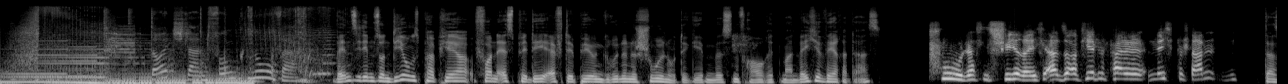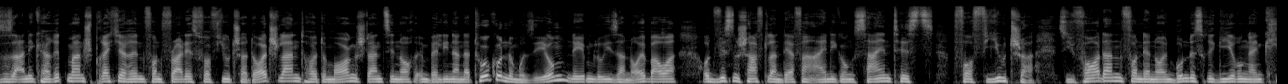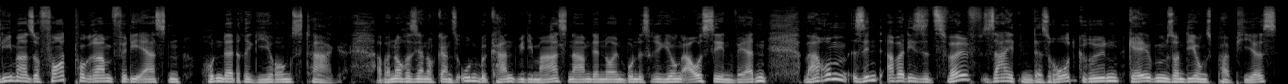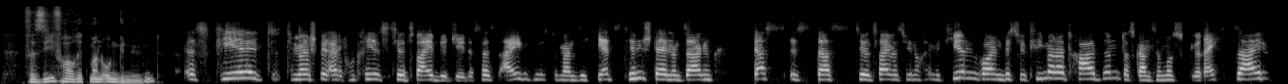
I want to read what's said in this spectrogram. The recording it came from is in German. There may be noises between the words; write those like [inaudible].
Deutschlandfunk Nova. Wenn Sie dem Sondierungspapier von SPD, FDP und Grüne eine Schulnote geben müssen, Frau Rittmann, welche wäre das? Puh, das ist schwierig. Also auf jeden Fall nicht bestanden. Das ist Annika Rittmann, Sprecherin von Fridays for Future Deutschland. Heute Morgen stand sie noch im Berliner Naturkundemuseum neben Luisa Neubauer und Wissenschaftlern der Vereinigung Scientists for Future. Sie fordern von der neuen Bundesregierung ein Klimasofortprogramm für die ersten 100 Regierungstage. Aber noch ist ja noch ganz unbekannt, wie die Maßnahmen der neuen Bundesregierung aussehen werden. Warum sind aber diese zwölf Seiten des rot-grün-gelben Sondierungspapiers für Sie, Frau Rittmann, ungenügend? Es fehlt zum Beispiel ein konkretes CO2-Budget. Das heißt, eigentlich müsste man sich jetzt hinstellen und sagen, das ist das CO2, was wir noch emittieren wollen, bis wir klimaneutral sind. Das Ganze muss gerecht sein.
